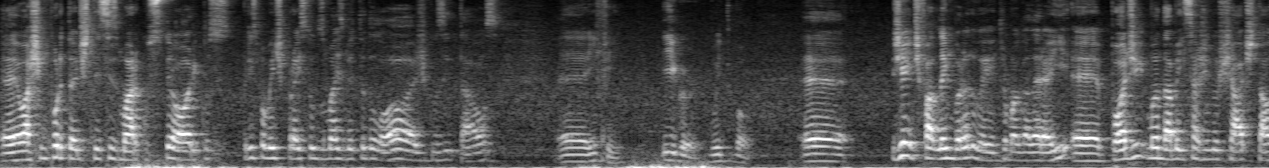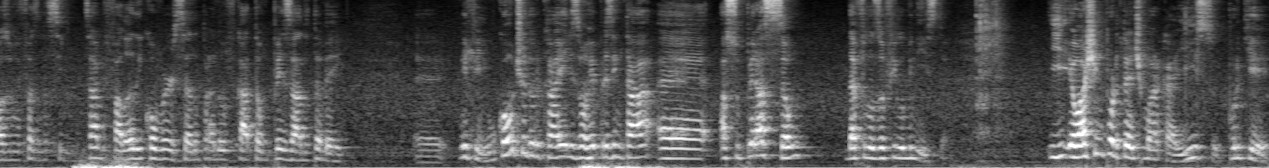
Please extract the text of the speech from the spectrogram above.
é, eu acho importante ter esses marcos teóricos, principalmente para estudos mais metodológicos e tal. É, enfim, Igor, muito bom. É, gente, lembrando, entra uma galera aí, é, pode mandar mensagem no chat e tal, eu vou fazendo assim, sabe, falando e conversando para não ficar tão pesado também. É, enfim, o Conte e o Durkheim eles vão representar é, a superação da filosofia iluminista. E eu acho importante marcar isso, porque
